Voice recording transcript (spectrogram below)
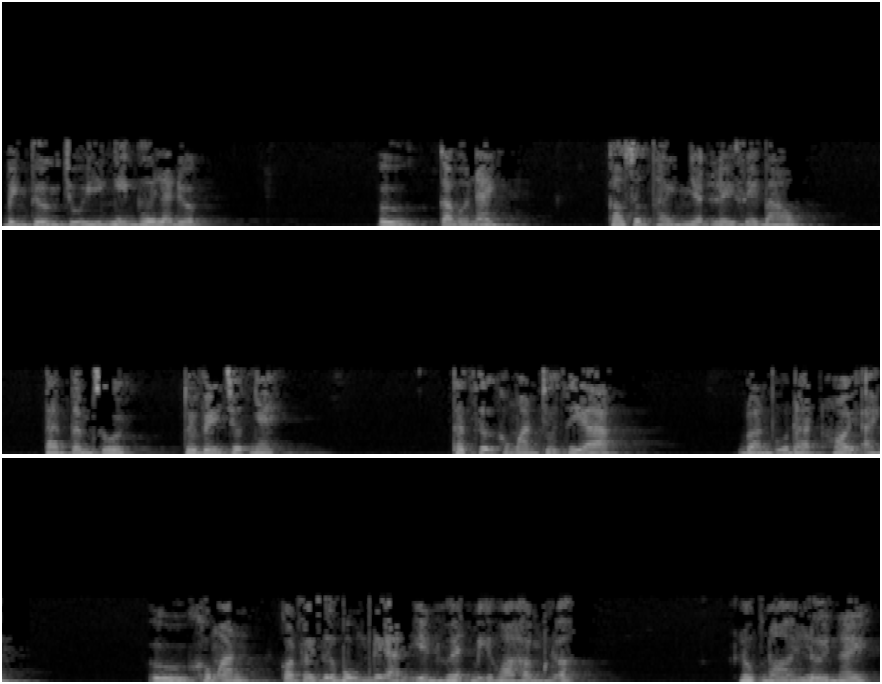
bình thường chú ý nghỉ ngơi là được. Ừ, cảm ơn anh. Cao Dương Thành nhận lấy giấy báo. Tan tầm rồi, tôi về trước nhé. Thật sự không ăn chút gì à? Đoàn Vũ Đạt hỏi anh. Ừ, không ăn, còn phải giữ bụng để ăn yến huyết Mỹ Hoa hầm nữa. Lúc nói lời này,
